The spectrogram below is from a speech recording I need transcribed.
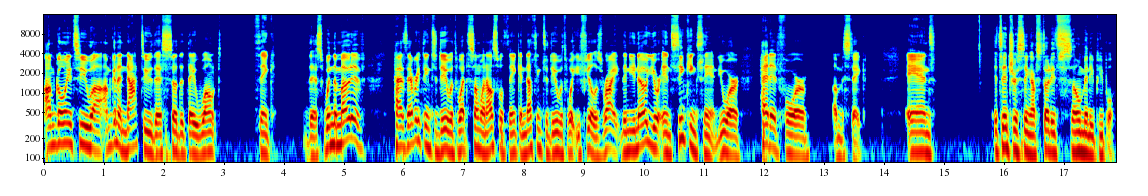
I'm going to uh, I'm going to not do this so that they won't think this. When the motive has everything to do with what someone else will think and nothing to do with what you feel is right, then you know you're in sinking sand. You are headed for a mistake. And it's interesting. I've studied so many people,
